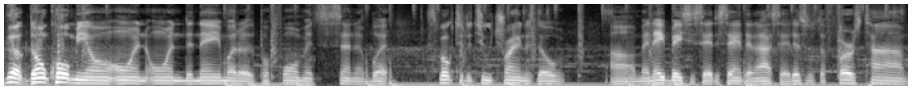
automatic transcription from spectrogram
look, don't quote me on on on the name of the performance center, but spoke to the two trainers though, um, and they basically said the same thing I said. This was the first time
